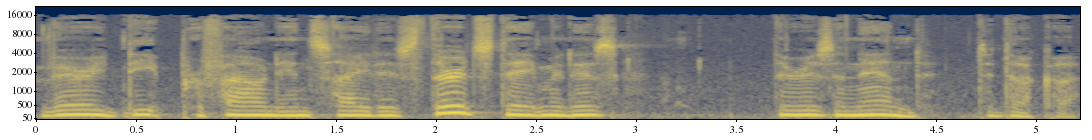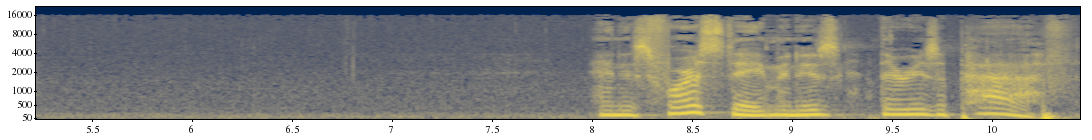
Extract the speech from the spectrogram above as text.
very deep, profound insight. His third statement is there is an end to dukkha. And his fourth statement is there is a path.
